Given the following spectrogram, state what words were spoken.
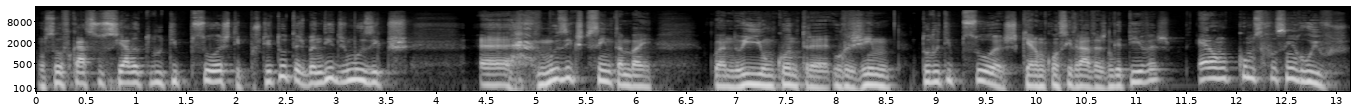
Começou a ficar associado a todo o tipo de pessoas, tipo prostitutas, bandidos, músicos. Uh, músicos, sim, também quando iam contra o regime, todo o tipo de pessoas que eram consideradas negativas eram como se fossem ruivos.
